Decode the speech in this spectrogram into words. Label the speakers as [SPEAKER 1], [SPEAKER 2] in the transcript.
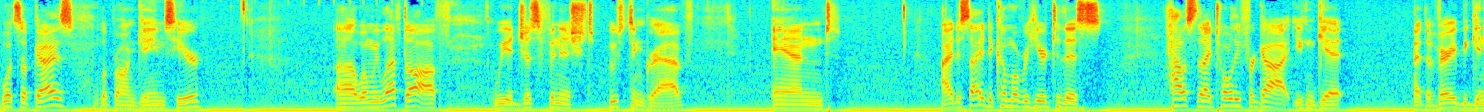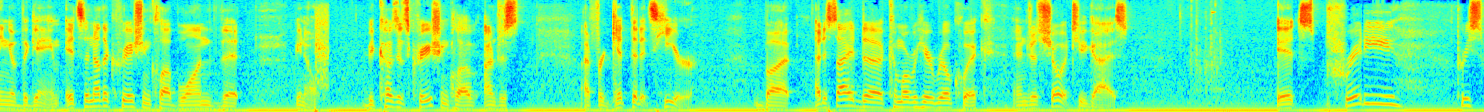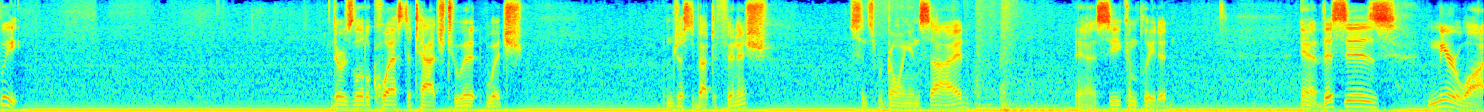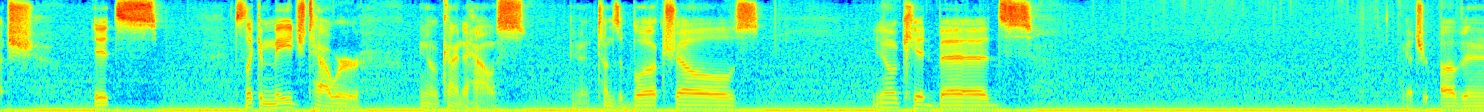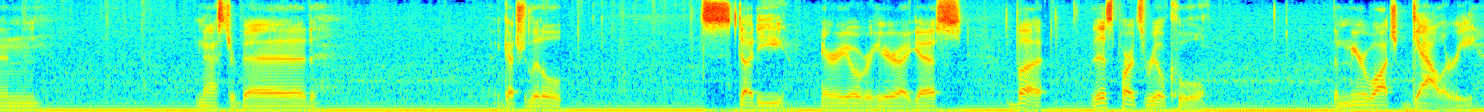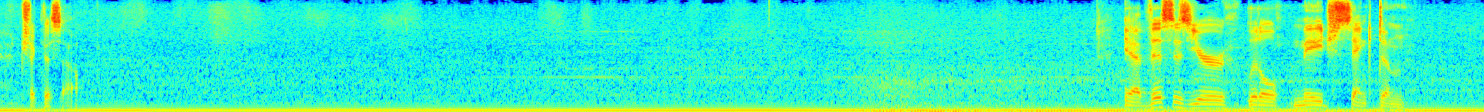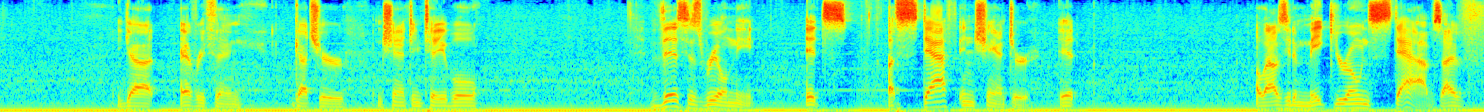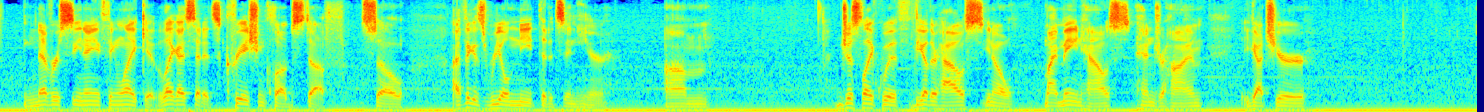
[SPEAKER 1] What's up, guys? LeBron Games here. Uh, when we left off, we had just finished Ustengrav, and I decided to come over here to this house that I totally forgot you can get at the very beginning of the game. It's another Creation Club one that, you know, because it's Creation Club, I'm just, I forget that it's here. But I decided to come over here real quick and just show it to you guys. It's pretty, pretty sweet. There was a little quest attached to it, which I'm just about to finish, since we're going inside. Yeah, see, completed. Yeah, this is Myrwatch. It's it's like a mage tower, you know, kind of house. You know, tons of bookshelves, you know, kid beds. Got your oven, master bed. Got your little study area over here, I guess. But this part's real cool. The Myrwatch Gallery. Check this out. Yeah, this is your little mage sanctum. You got everything. Got your enchanting table. This is real neat. It's a staff enchanter. It allows you to make your own staves. I've never seen anything like it. Like I said, it's Creation Club stuff. So I think it's real neat that it's in here. Um, just like with the other house, you know, my main house, Hendraheim, you got your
